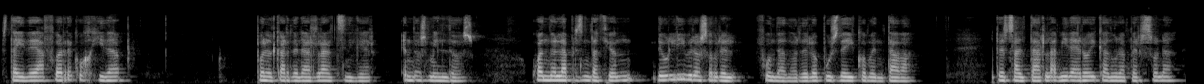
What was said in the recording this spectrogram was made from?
Esta idea fue recogida por el cardenal Ratzinger en 2002, cuando en la presentación de un libro sobre el fundador del Opus Dei comentaba Resaltar la vida heroica de una persona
